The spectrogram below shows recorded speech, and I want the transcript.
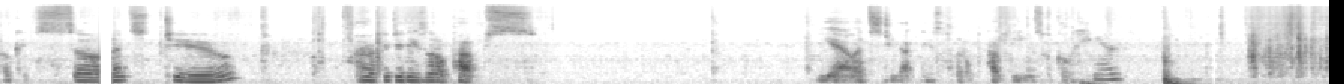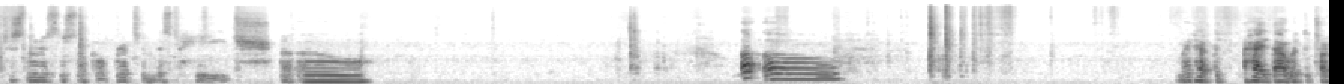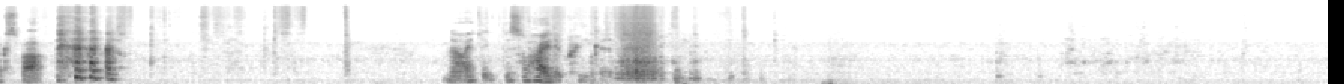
Okay, so let's do. I could do these little pups. Yeah, let's do that. These little puppies will go here. Just notice there's like a rip in this page. Uh Uh-oh. Might have to hide that with the tuck spot. no, I think this will hide it pretty good.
